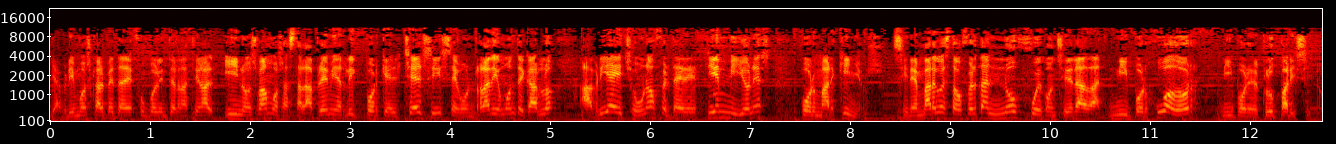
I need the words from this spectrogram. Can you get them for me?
Y abrimos carpeta de fútbol internacional y nos vamos hasta la Premier League porque el Chelsea, según Radio Monte Carlo, habría hecho una oferta de 100 millones por Marquinhos. Sin embargo, esta oferta no fue considerada ni por jugador ni por el club parisino.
